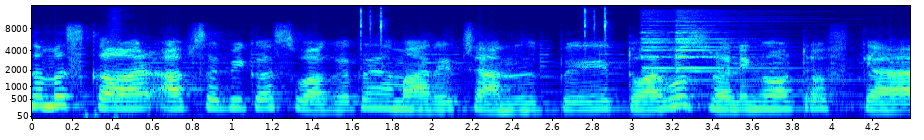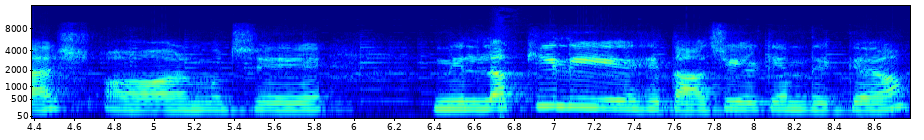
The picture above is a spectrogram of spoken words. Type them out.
नमस्कार, आप सभी का स्वागत है हमारे चैनल पे। तो I was running out of cash और मुझे लकीली हिताची एटीएम दिख गया।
